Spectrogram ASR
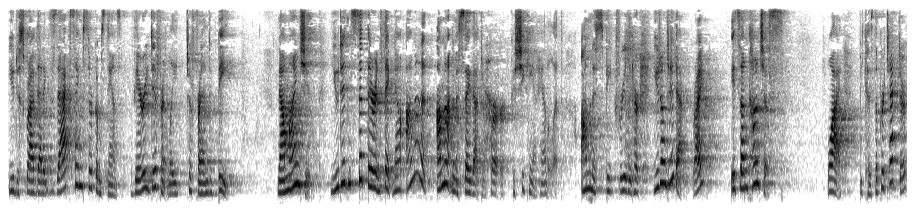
You describe that exact same circumstance very differently to friend B. Now, mind you, you didn't sit there and think, now I'm gonna, I'm not gonna say that to her because she can't handle it. I'm gonna speak freely to her. You don't do that, right? It's unconscious. Why? Because the protector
